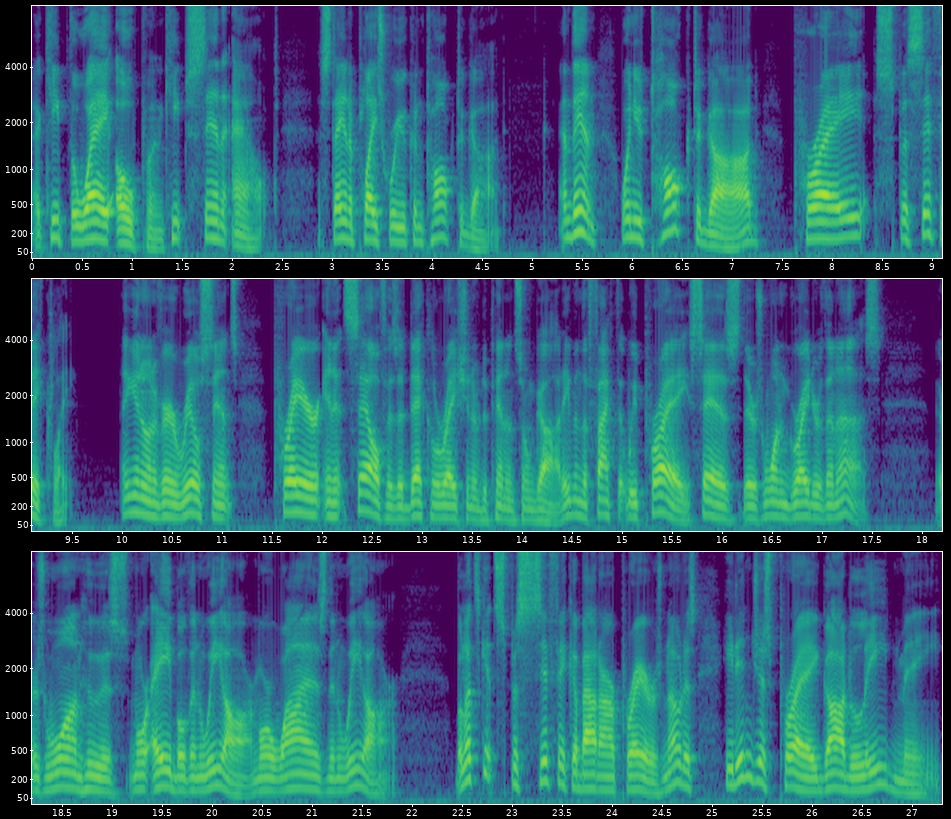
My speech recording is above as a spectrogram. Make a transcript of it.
Uh, keep the way open. Keep sin out. Stay in a place where you can talk to God. And then when you talk to God, pray specifically. Now, you know, in a very real sense, prayer in itself is a declaration of dependence on God. Even the fact that we pray says there's one greater than us. There's one who is more able than we are, more wise than we are. But let's get specific about our prayers. Notice, he didn't just pray, God lead me.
